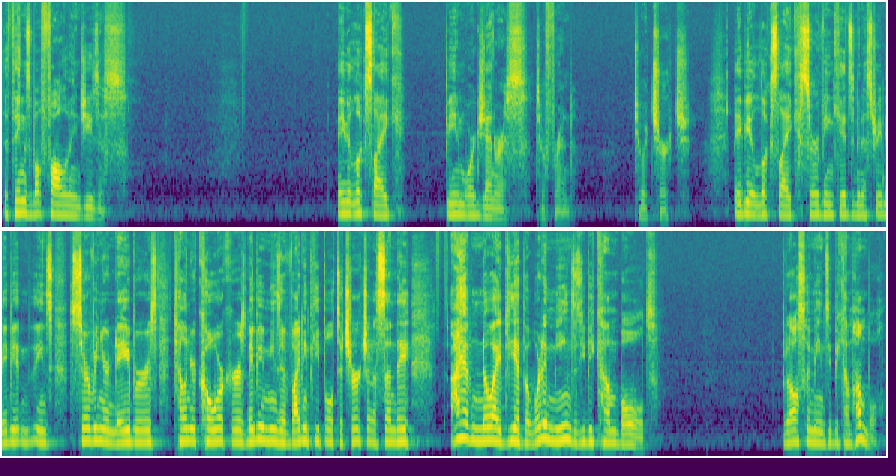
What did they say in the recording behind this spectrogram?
The things about following Jesus. Maybe it looks like being more generous to a friend, to a church. Maybe it looks like serving kids ministry. Maybe it means serving your neighbors, telling your coworkers. Maybe it means inviting people to church on a Sunday. I have no idea, but what it means is you become bold. But it also means you become humble.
